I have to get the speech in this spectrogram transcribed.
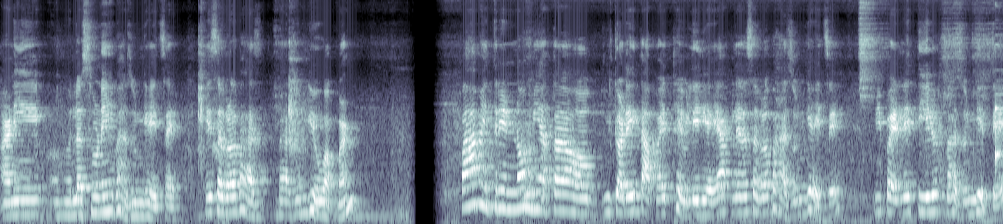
आणि लसूणही भाजून घ्यायचं आहे. हे सगळं भाज भाजून घेऊ आपण. पहा मैत्रिणींनो मी आता अं, कढई तापायत ठेवलेली आहे. आपल्याला सगळं भाजून घ्यायचं आहे मी पहिले तीळ भाजून घेते.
